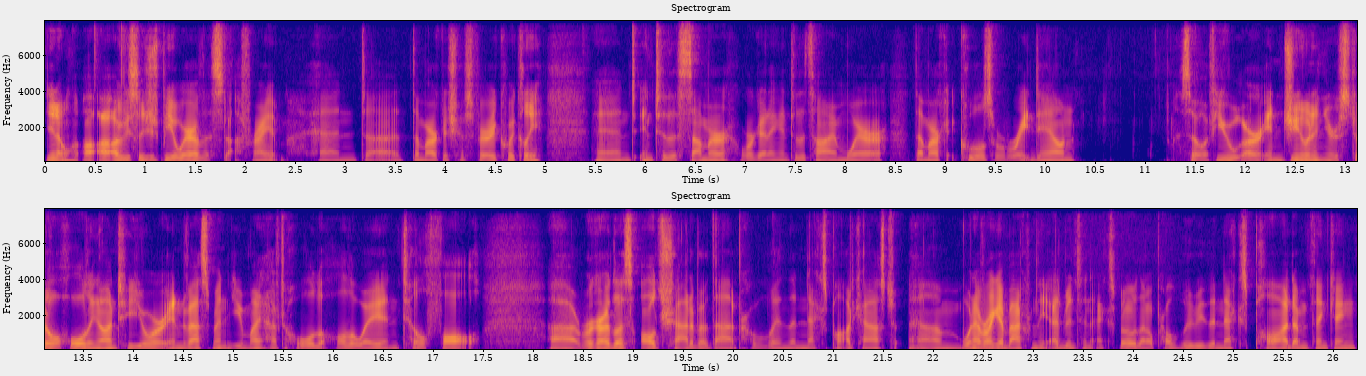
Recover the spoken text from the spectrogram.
you know obviously just be aware of this stuff right? And uh, the market shifts very quickly. And into the summer we're getting into the time where the market cools right down so if you are in June and you're still holding on to your investment, you might have to hold all the way until fall. Uh, regardless, I'll chat about that probably in the next podcast. Um, whenever I get back from the Edmonton Expo, that'll probably be the next pod. I'm thinking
